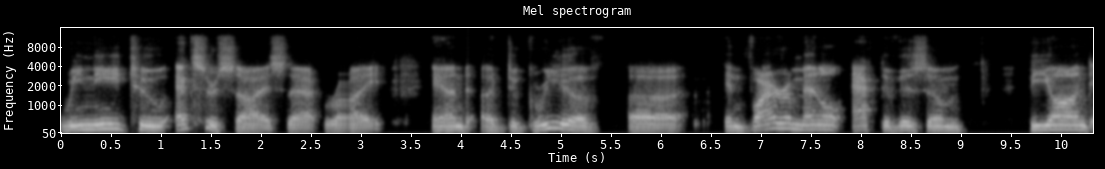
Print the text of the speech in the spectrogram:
we need to exercise that right and a degree of uh, environmental activism beyond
